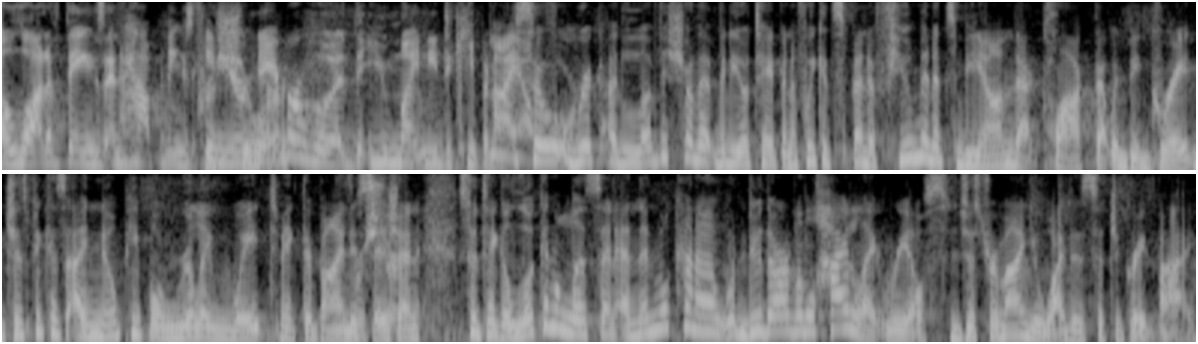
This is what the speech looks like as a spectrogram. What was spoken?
a lot of things and happenings for in your sure. neighborhood that you might need to keep an eye so, out for. So Rick, I'd love to show that videotape, and if we could spend a few minutes beyond that clock, that would be great, just because I know people really wait to make their buying for decision. Sure. So take a look and a listen, and then we'll kind of do our little highlight reels to just remind you why this is such a great buy.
